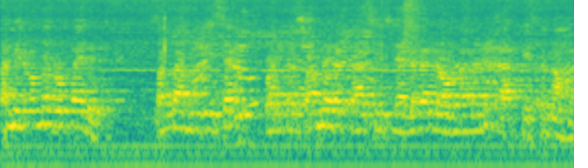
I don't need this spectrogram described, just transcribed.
పన్నెండు వందల రూపాయలు సంతానం చేశారు కొంత స్వామి యొక్క ఆశీస్సులు ఉండాలని ప్రార్థిస్తున్నాము.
